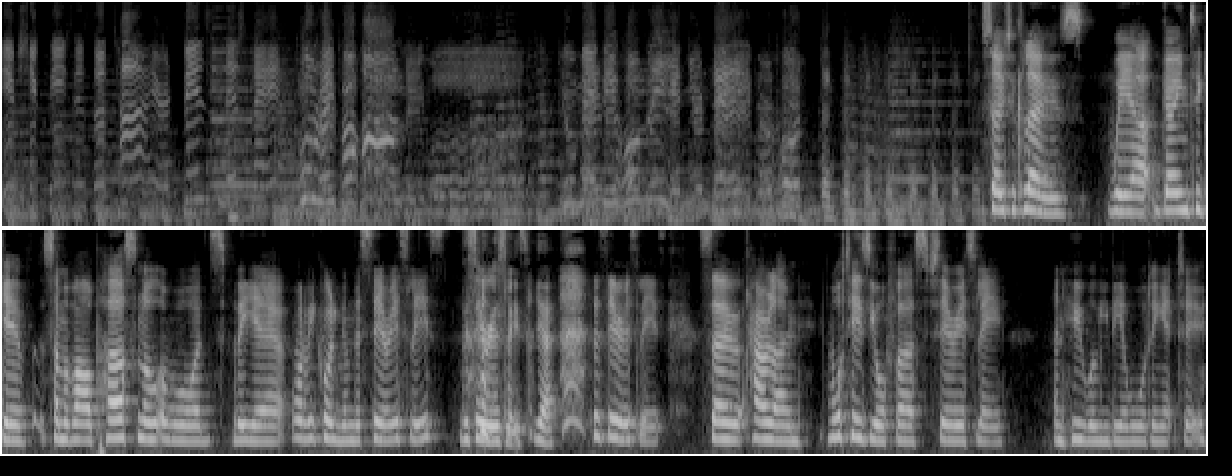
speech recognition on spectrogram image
if she pleases the tired businessman. Hooray for Hollywood. You may be homely in your neighborhood. So to close, we are going to give some of our personal awards for the year. What are we calling them? The Seriouslys? The Seriouslys, yeah. the Seriouslys. So, Caroline, what is your first Seriously, and who will you be awarding it to?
